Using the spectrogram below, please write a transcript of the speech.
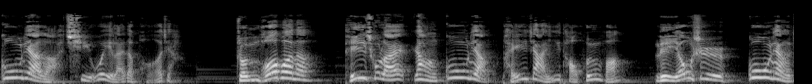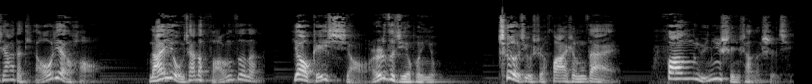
姑娘啊去未来的婆家，准婆婆呢提出来让姑娘陪嫁一套婚房，理由是姑娘家的条件好，男友家的房子呢要给小儿子结婚用。这就是发生在方云身上的事情。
